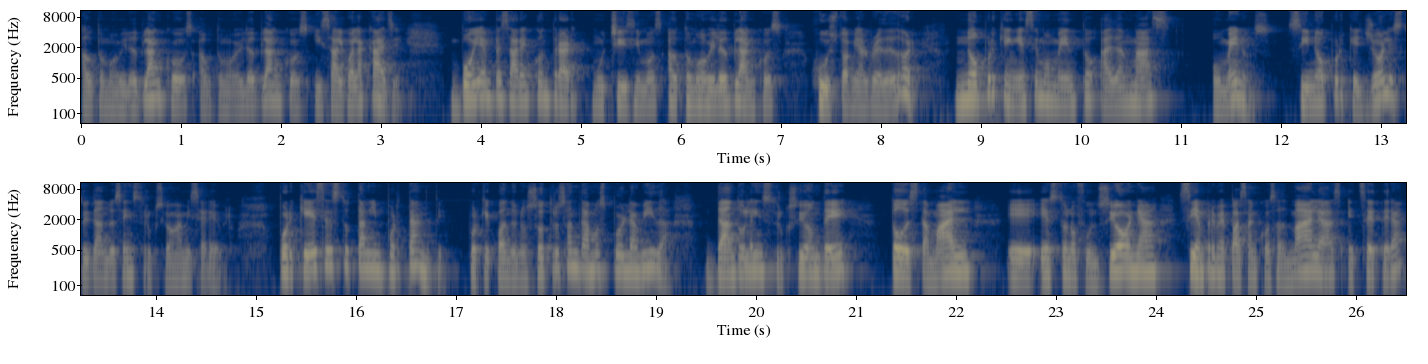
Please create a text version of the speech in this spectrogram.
automóviles blancos, automóviles blancos y salgo a la calle, voy a empezar a encontrar muchísimos automóviles blancos justo a mi alrededor. No porque en ese momento hayan más o menos, sino porque yo le estoy dando esa instrucción a mi cerebro. ¿Por qué es esto tan importante? Porque cuando nosotros andamos por la vida dando la instrucción de todo está mal, eh, esto no funciona, siempre me pasan cosas malas, etcétera,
